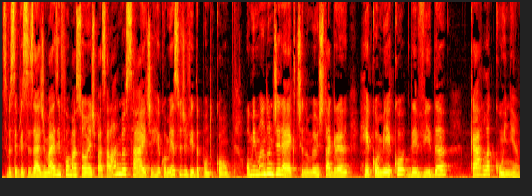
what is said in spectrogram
Se você precisar de mais informações, passa lá no meu site recomeçodevida.com ou me manda um direct no meu Instagram recomeco de vida Carla Cunha.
